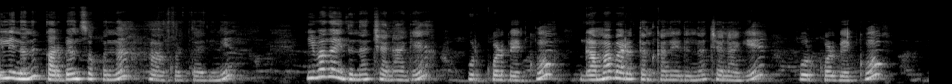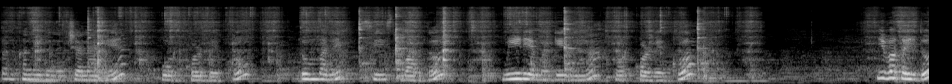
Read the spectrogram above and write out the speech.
ಇಲ್ಲಿ ನಾನು ಕರ್ಬೇವಿನ ಸೊಪ್ಪನ್ನು ಹಾಕ್ಕೊಳ್ತಾ ಇದ್ದೀನಿ. ಇವಾಗ ಇದನ್ನು ಚೆನ್ನಾಗಿ ಹುರ್ಕೊಳ್ಬೇಕು. ಘಮ ಬರೋ ತನಕ ಇದನ್ನು ಚೆನ್ನಾಗಿ ಹುರ್ಕೊಳ್ಬೇಕು. ತನಕ ಇದನ್ನು ಚೆನ್ನಾಗಿ ಹುರ್ಕೊಳ್ಬೇಕು. ತುಂಬಾ ಸೀಸಬಾರ್ದು. ಮೀಡಿಯಮಾಗಿ ಇದನ್ನು ಹುರ್ಕೊಳ್ಬೇಕು ಇವಾಗ ಇದು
